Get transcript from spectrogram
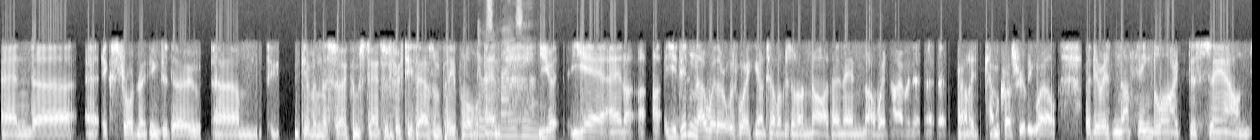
and uh, an extraordinary thing to do, um, given the circumstances. Fifty thousand people. It was and amazing. You, yeah, and I, I, you didn't know whether it was working on television or not, and then I went home and it, it apparently come across really well. But there is nothing like the sound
